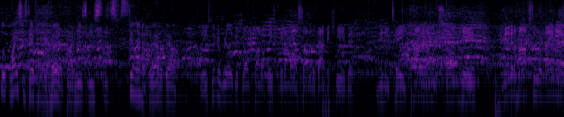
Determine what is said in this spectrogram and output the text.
Look, Wase is definitely hurt, but he's, he's, he's still in it without a doubt. Yeah, he's doing a really good job trying to at least minimise some of the damage here, but Mini T coming on strong here. Minute and a half still remaining.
